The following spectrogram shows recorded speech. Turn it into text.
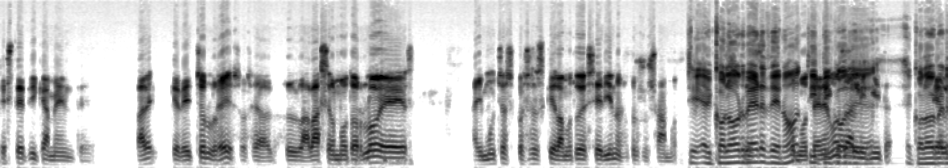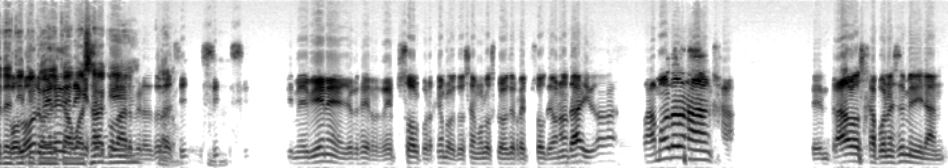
estéticamente, ¿vale? Que de hecho lo es, o sea, la base del motor lo es, hay muchas cosas que la moto de serie nosotros usamos. Sí, el color verde, ¿no? Típico de, el color verde típico de Kawasaki. si, me viene, yo qué sé, Repsol, por ejemplo, todos sabemos los colores de Repsol de Honda, y la moto naranja. De entrada los japoneses me dirán,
